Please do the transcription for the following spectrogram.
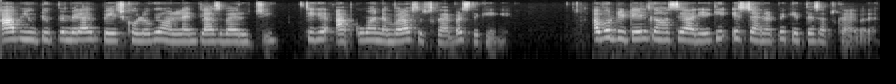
आप यूट्यूब पे मेरा पेज खोलोगे ऑनलाइन क्लास बाय रुचि ठीक है? आपको वहाँ नंबर ऑफ़ सब्सक्राइबर्स दिखेंगे। अब वो डिटेल कहाँ से आ रही है कि इस चैनल पे कितने सब्सक्राइबर हैं?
